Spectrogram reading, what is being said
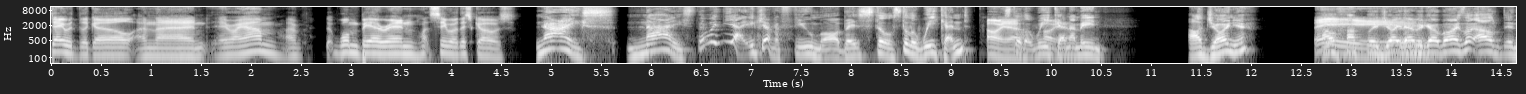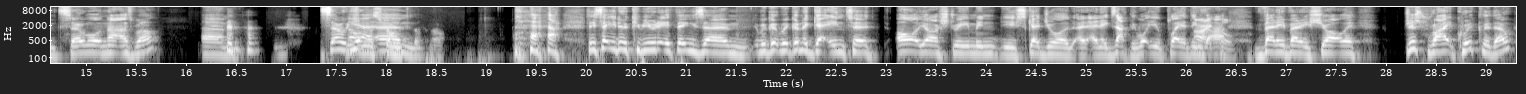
day with the girl, and then here I am. I'm one beer in. Let's see where this goes. nice, nice. Yeah, you can have a few more, but it's still still a weekend. Oh yeah, Still a Oh, weekend. yeah. I mean, I'll join you. I'll happily join. There we go, boys. Look, I'll and so will Nat as well. Um, so Not yeah, the um, stuff, so you say you do community things. Um, we're, go- we're going to get into all your streaming, your schedule, and, and exactly what you play and things All like right, that very, very shortly. Just right quickly though,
